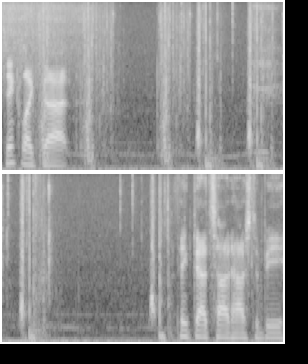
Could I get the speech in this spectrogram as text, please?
Think like that. I think that's how it has to be.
